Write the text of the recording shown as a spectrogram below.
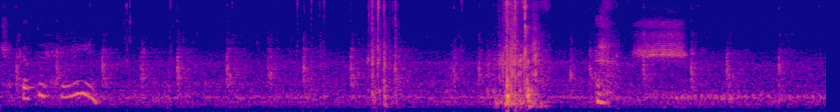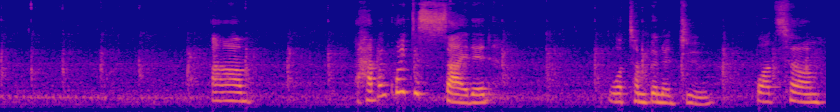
Check out the hay. Um, I haven't quite decided what I'm gonna do, but um,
